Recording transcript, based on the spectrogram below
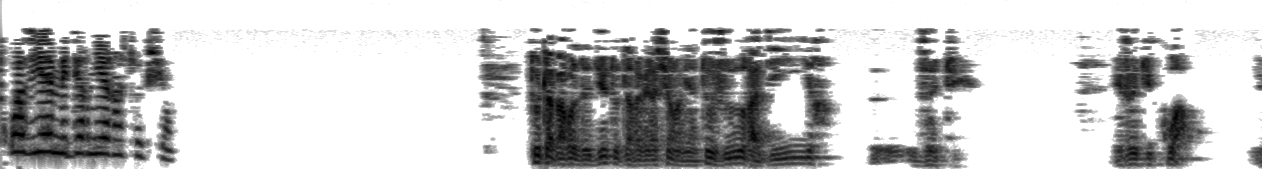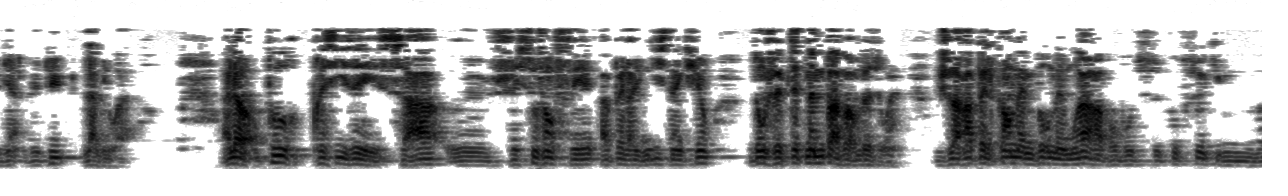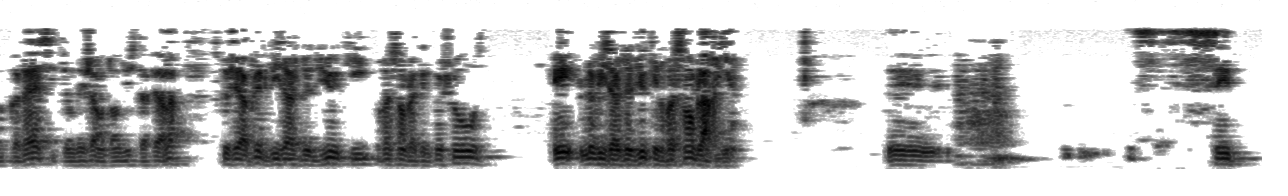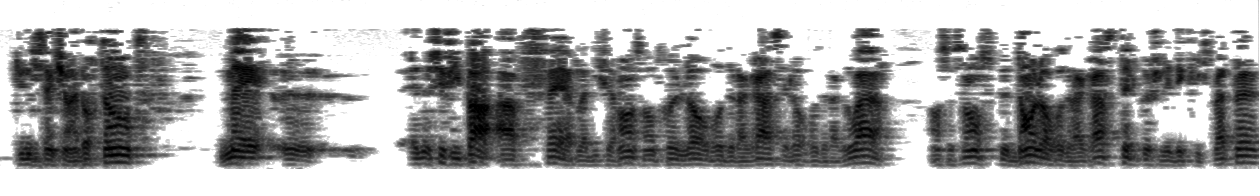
Troisième et dernière instruction. Toute la parole de Dieu, toute la révélation revient toujours à dire euh, veux-tu? Et veux-tu quoi? Eh bien, veux-tu la gloire? Alors, pour préciser ça, euh, j'ai souvent fait appel à une distinction dont je vais peut-être même pas avoir besoin. Je la rappelle quand même pour mémoire à propos de ce, pour ceux qui me connaissent et qui ont déjà entendu cette affaire-là, ce que j'ai appelé le visage de Dieu qui ressemble à quelque chose et le visage de Dieu qui ne ressemble à rien. C'est une distinction importante, mais euh, elle ne suffit pas à faire la différence entre l'ordre de la grâce et l'ordre de la gloire, en ce sens que dans l'ordre de la grâce, tel que je l'ai décrit ce matin,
